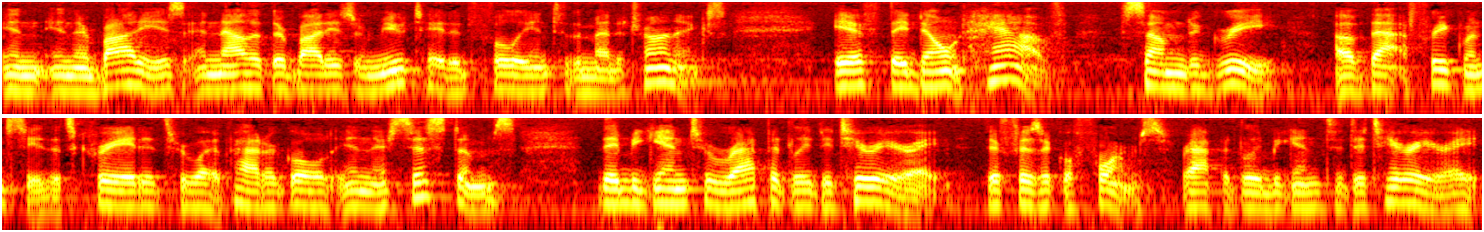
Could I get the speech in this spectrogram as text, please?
in, in their bodies. And now that their bodies are mutated fully into the Metatronics, if they don't have some degree of that frequency that's created through white powder gold in their systems, they begin to rapidly deteriorate. Their physical forms rapidly begin to deteriorate,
